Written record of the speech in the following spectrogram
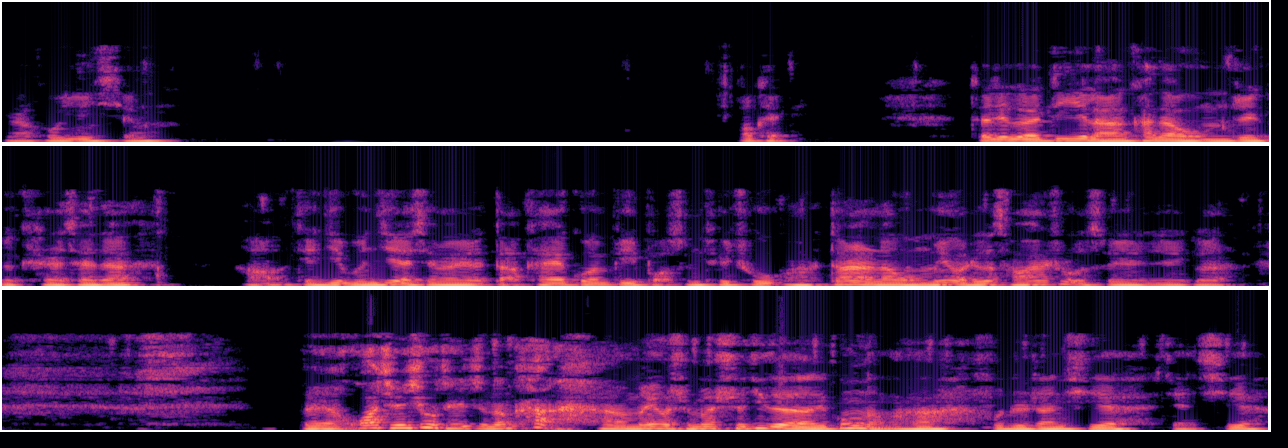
然后运行。OK，在这个第一栏看到我们这个开始菜单。好，点击文件，下面打开、关闭、保存、退出啊。当然了，我们有这个藏函数，所以这个哎呀花拳绣腿只能看啊，没有什么实际的功能哈。复制、粘贴、剪切、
